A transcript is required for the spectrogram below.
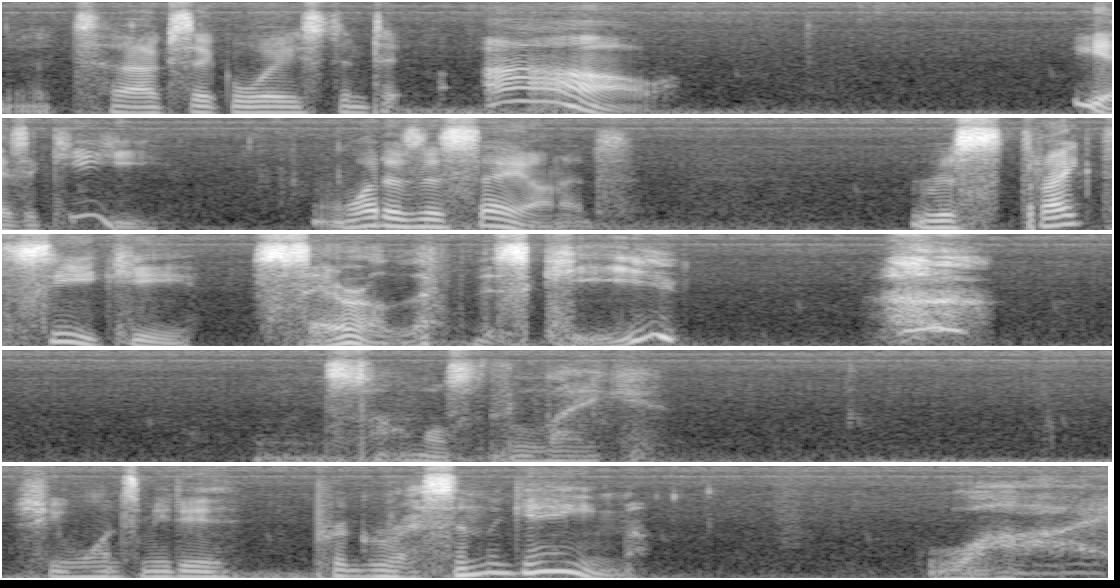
the toxic waste and... Oh! He has a key. What does this say on it? Restrict C key. Sarah left this key? it's almost like she wants me to progress in the game. Why?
